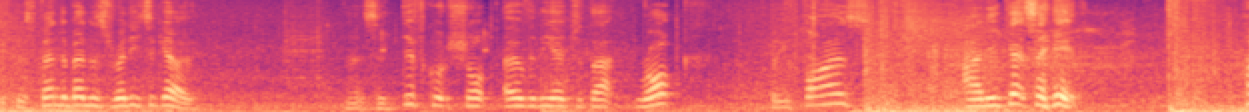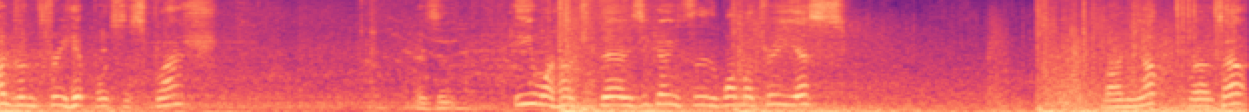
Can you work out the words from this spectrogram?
because FendaBenda's ready to go. And it's a difficult shot over the edge of that rock, but he fires and he gets a hit. 103 hit points to splash. There's an E100 there. Is he going through the 113? Yes. Lining up, rounds out.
